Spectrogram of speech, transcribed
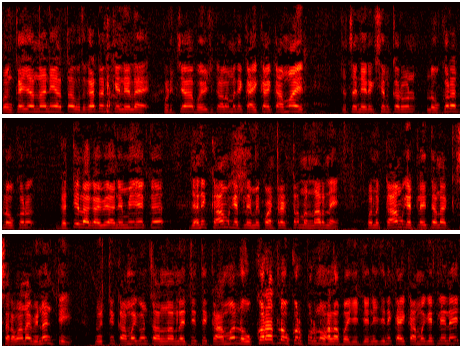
पंकजांनी आता उद्घाटन केलेलं आहे. पुढच्या भविष्यकाळामध्ये काय काय कामं आहेत त्याचं निरीक्षण करून लवकरात लवकर गती लागावी. आणि मी एक ज्यांनी काम घेतले मी कॉन्ट्रॅक्टर म्हणणार नाही पण काम घेतले त्यांना सर्वांना विनंती नुसती कामं घेऊन चालणार नाही. ती ती कामं लवकरात लवकर पूर्ण व्हायला पाहिजे. ज्याने ज्याने काही कामं घेतलेली आहेत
